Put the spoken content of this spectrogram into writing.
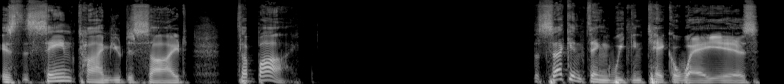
is the same time you decide to buy. The second thing we can take away is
